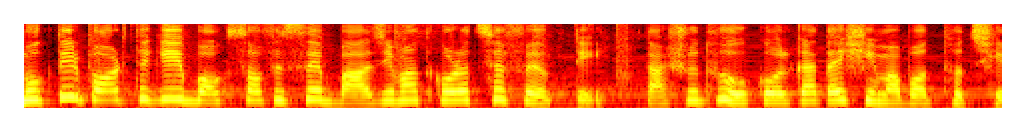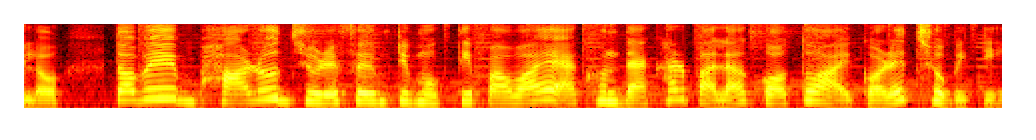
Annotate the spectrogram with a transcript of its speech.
মুক্তির পর থেকেই বক্স অফিসে বাজিমাত করেছে ফিল্মটি। তা শুধু কলকাতায় সীমাবদ্ধ ছিল। তবে ভারত জুড়ে ফিল্মটি মুক্তি পাওয়ায় এখন দেখার পালা কত আয় করে ছবিটি।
